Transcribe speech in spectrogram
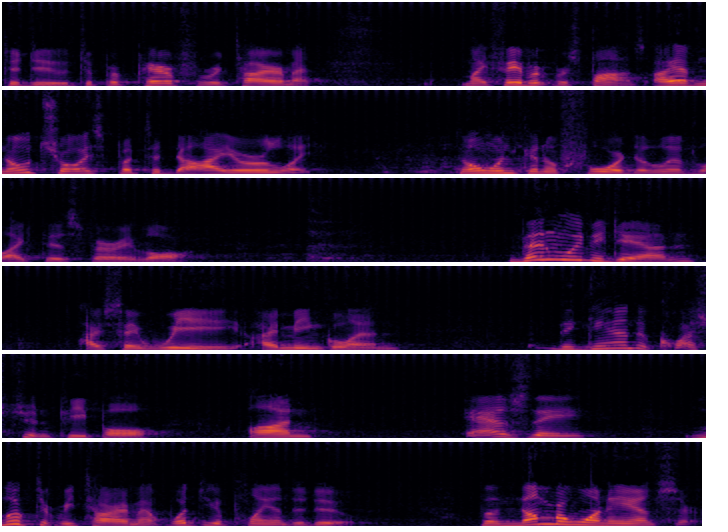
to do to prepare for retirement? My favorite response I have no choice but to die early. No one can afford to live like this very long. Then we began, I say we, I mean Glenn, began to question people on as they looked at retirement, what do you plan to do? The number one answer,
